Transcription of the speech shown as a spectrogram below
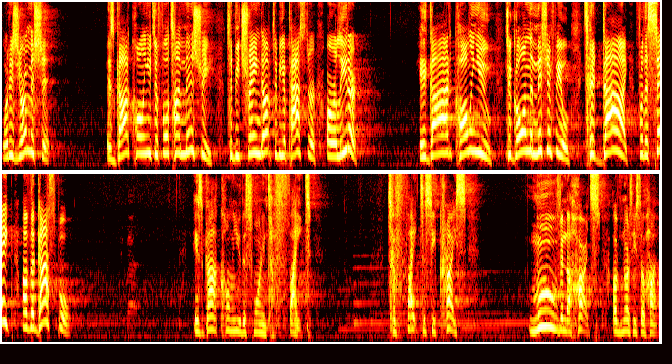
what is your mission? Is God calling you to full time ministry, to be trained up to be a pastor or a leader? Is God calling you to go on the mission field, to die for the sake of the gospel? Is God calling you this morning to fight? To fight to see Christ move in the hearts of Northeast Ohio?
